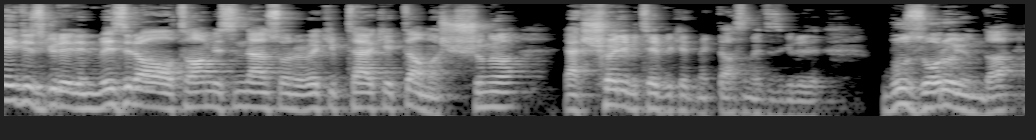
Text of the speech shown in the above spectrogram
Ediz Gürel'in vezir A6 hamlesinden sonra rakip terk etti ama şunu yani şöyle bir tebrik etmek lazım Ediz Gürel'i. Bu zor oyunda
